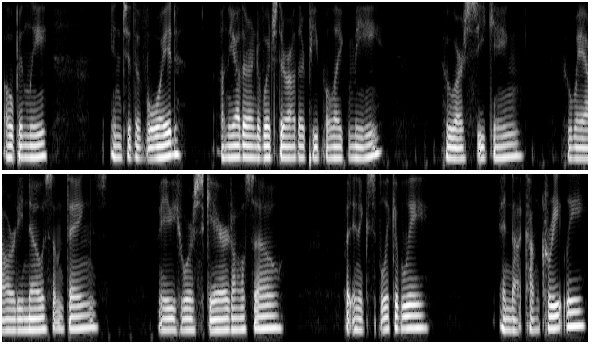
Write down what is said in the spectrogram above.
openly into the void on the other end of which there are other people like me who are seeking who may already know some things maybe who are scared also, but inexplicably and not concretely.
